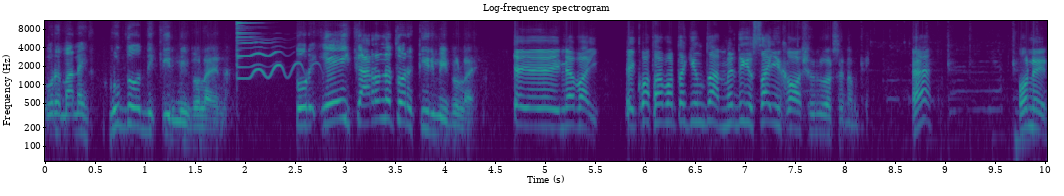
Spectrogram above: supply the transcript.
তোরে মানে হুদ দি কিরমি বলায় না। তোর এই কারণে তোর কিরমি বলায়। এই এই, না ভাই এই কথাবার্তা কিন্তু আমের দিকে চাইয়ে খাওয়া শুরু করছেন আপনি হ্যাঁ? শোনেন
